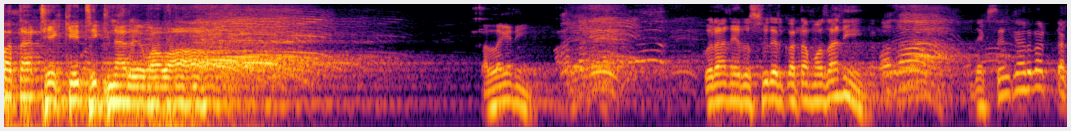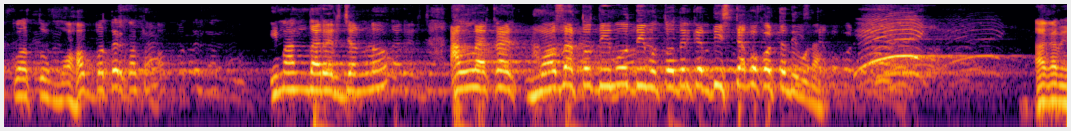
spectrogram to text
কথা ঠিক ঠিক না রে বাবা? ভালো লাগেনি? কোরআনের রসুলের কথা মজা নেই দেখছেন কারবারটা? কত মহব্বতের কথা। ইমানদারের জন্য আল্লাহ মজা তো দিমু দিমু তোদেরকে ডিস্টার্বও করতে দিব না। আগামী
